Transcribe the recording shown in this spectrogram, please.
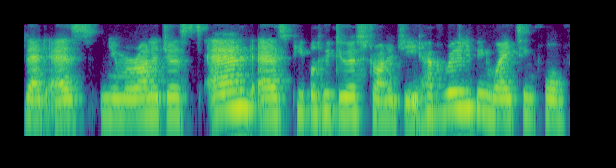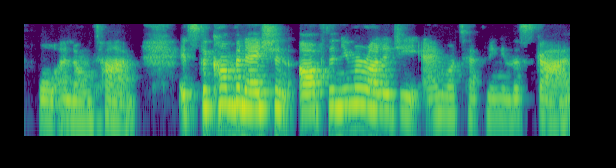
that, as numerologists and as people who do astrology, have really been waiting for for a long time. It's the combination of the numerology and what's happening in the sky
